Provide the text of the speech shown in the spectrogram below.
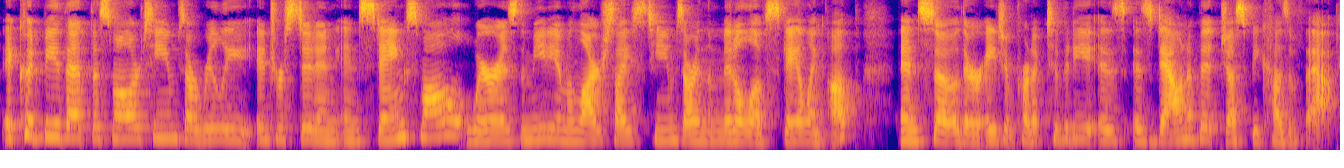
it could be that the smaller teams are really interested in, in staying small, whereas the medium and large size teams are in the middle of scaling up. And so their agent productivity is is down a bit just because of that.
